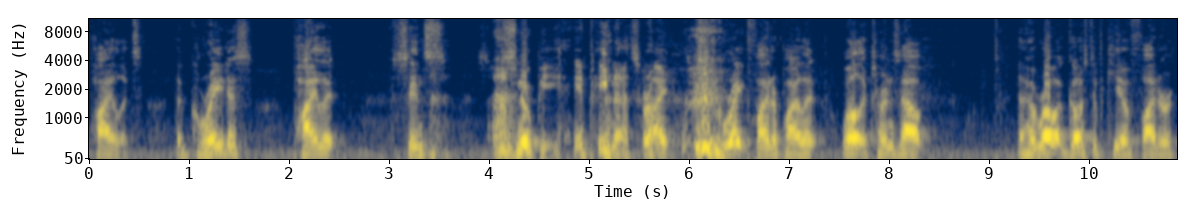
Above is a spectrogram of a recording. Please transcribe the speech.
pilots. The greatest pilot since Snoopy in Peanuts, right? Great fighter pilot. Well, it turns out the heroic Ghost of Kiev fighter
